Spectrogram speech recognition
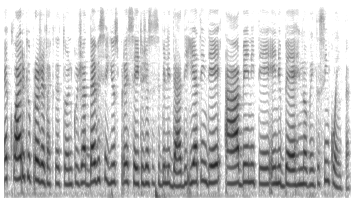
É claro que o projeto arquitetônico já deve seguir os preceitos de acessibilidade e atender à ABNT NBR 9050,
